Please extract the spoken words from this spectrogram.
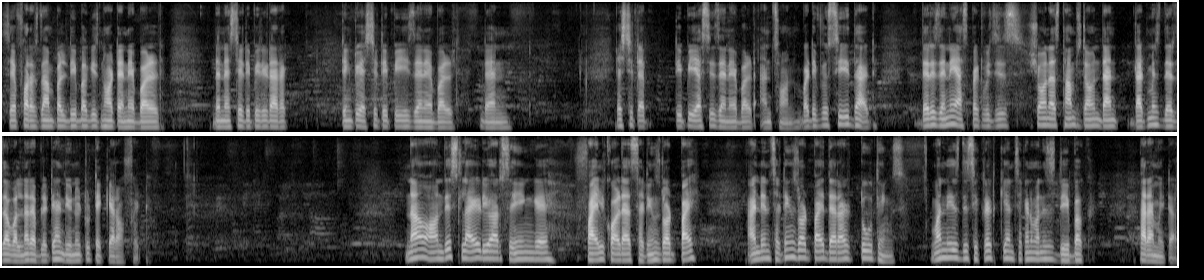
Say for example, debug is not enabled, then HTTP redirecting to HTTP is enabled, then HTTPS is enabled and so on. But if you see that there is any aspect which is shown as thumbs down, then that means there is a vulnerability and you need to take care of it. Now on this slide, you are seeing a file called as settings.py and in settings.py there are two things. One is the secret key and second one is debug parameter.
